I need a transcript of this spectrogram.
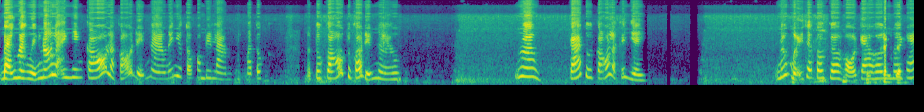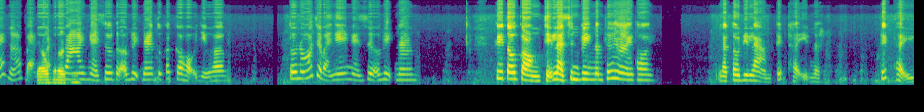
Bạn Hoàng Nguyễn nói là an nhiên có, là có điểm nào nếu như tôi không đi làm mà tôi tôi có tôi có điểm nào? Đúng không? Cái tôi có là cái gì? Nước Mỹ cho tôi cơ hội cao hơn nơi khác hả bạn, bạn sai ngày xưa tôi ở Việt Nam tôi có cơ hội nhiều hơn. Tôi nói cho bạn nghe ngày xưa ở Việt Nam khi tôi còn chỉ là sinh viên năm thứ hai thôi là tôi đi làm tiếp thị nè tiếp thị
